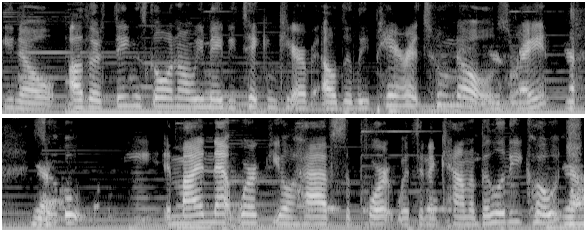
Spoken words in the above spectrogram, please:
you know, other things going on. We may be taking care of elderly parents. Who knows, right? Yeah. Yeah. So in my network, you'll have support with an accountability coach, yeah.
